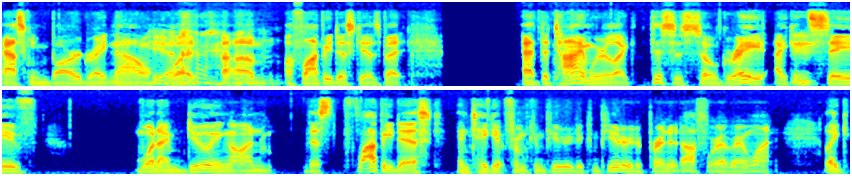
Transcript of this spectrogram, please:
asking Bard right now yeah. what um, a floppy disk is. But at the time, we were like, this is so great. I can mm. save what I'm doing on this floppy disk and take it from computer to computer to print it off wherever I want. Like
